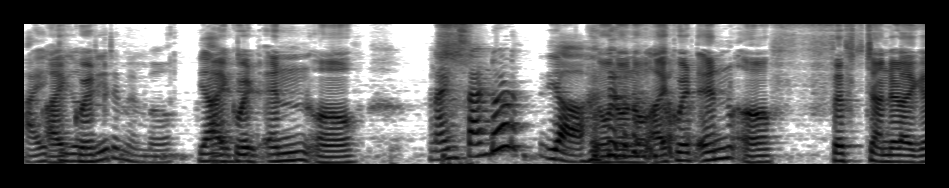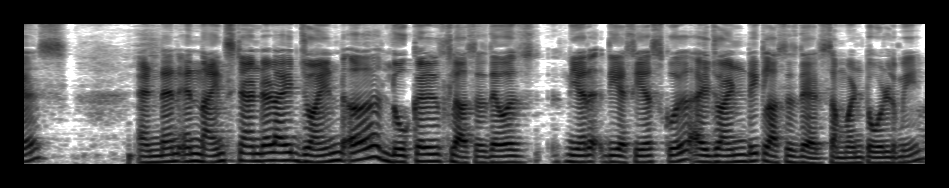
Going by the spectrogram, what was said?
I I clearly quit- remember. Yeah, i did. quit in uh, Ninth standard? Yeah. no no no i quit in uh, fifth standard i guess and then in ninth standard i joined a local classes. There was near the ses school. I joined the classes there. Someone told me.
